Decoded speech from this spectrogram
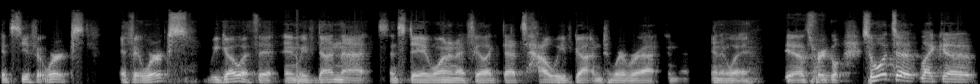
and see if it works. If it works we go with it. And we've done that since day one. And i feel like that's how we've gotten to where we're at in, in a way. Yeah that's very cool. So what's a like a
